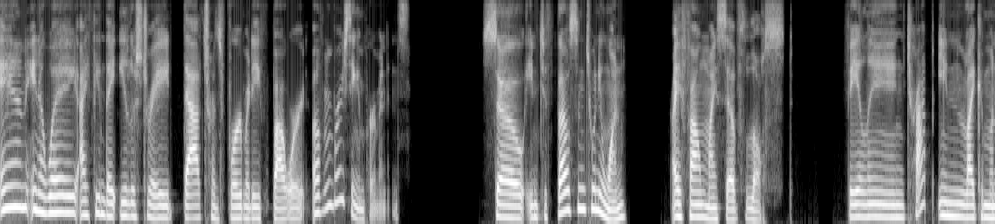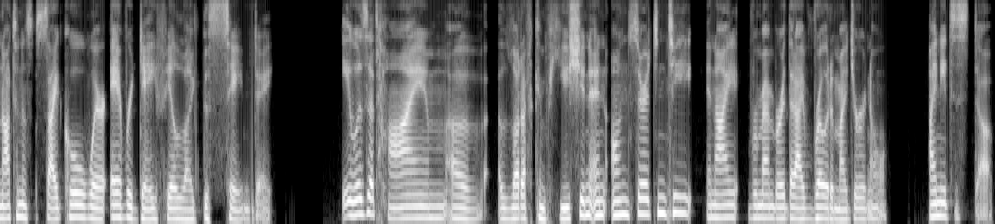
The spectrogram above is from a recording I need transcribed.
And in a way, I think they illustrate that transformative power of embracing impermanence. So in 2021, I found myself lost, feeling trapped in like a monotonous cycle where every day felt like the same day. It was a time of a lot of confusion and uncertainty. And I remember that I wrote in my journal, I need to stop.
